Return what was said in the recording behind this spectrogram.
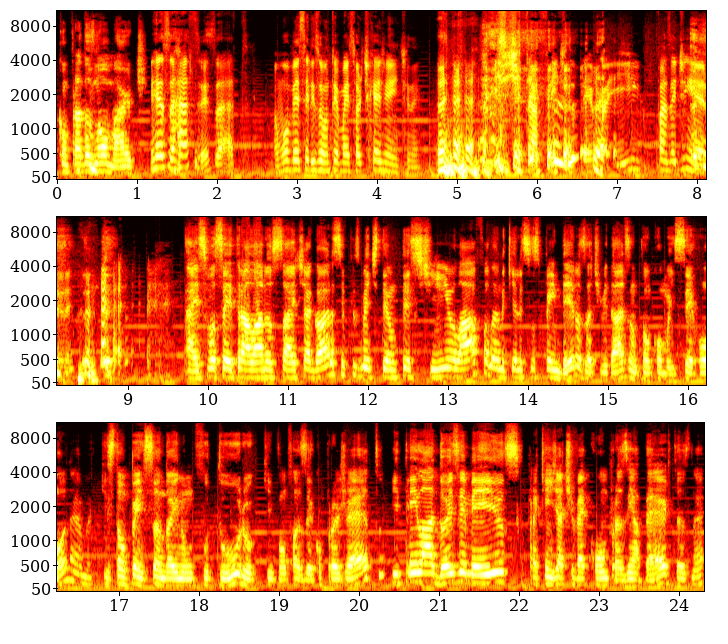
compradas no Walmart. exato, exato. Vamos ver se eles vão ter mais sorte que a gente, né? Digitar à frente do tempo aí e fazer dinheiro, né? Aí se você entrar lá no site agora, simplesmente tem um textinho lá falando que eles suspenderam as atividades, não estão como encerrou, né? Mas que estão pensando aí num futuro que vão fazer com o projeto. E tem lá dois e-mails para quem já tiver compras em abertas, né?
